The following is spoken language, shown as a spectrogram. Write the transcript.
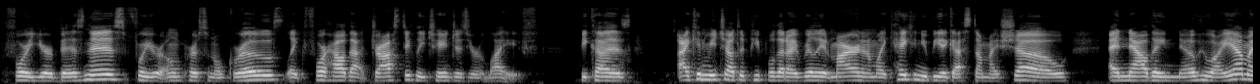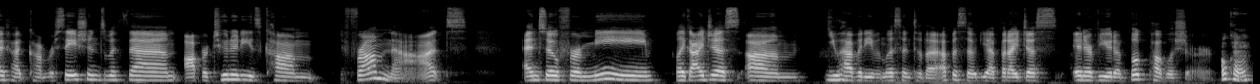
for your business, for your own personal growth, like for how that drastically changes your life. Because I can reach out to people that I really admire and I'm like, hey, can you be a guest on my show? And now they know who I am. I've had conversations with them, opportunities come from that. And so for me, like I just um you haven't even listened to the episode yet, but I just interviewed a book publisher. Okay.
